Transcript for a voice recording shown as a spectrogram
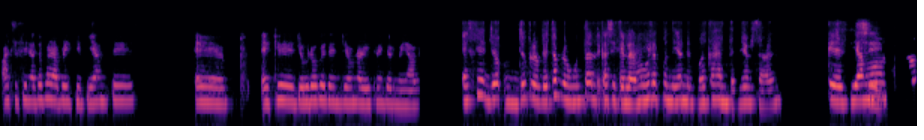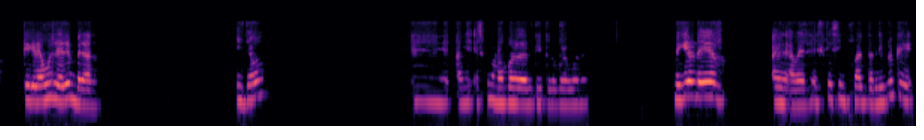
Asesinato para principiantes. Eh, es que yo creo que tendría una lista interminable. Es que yo, yo creo que esta pregunta casi que la hemos respondido en el podcast anterior, ¿sabes? Que decíamos Sí, que queríamos leer en verano. Y yo, eh, es que no me acuerdo del título, pero bueno. Me quiero leer, a ver, a ver, es que sin falta, libro que,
